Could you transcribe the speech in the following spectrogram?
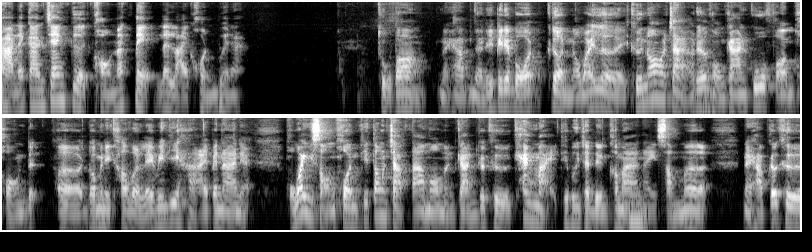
กาสในการแจ้งเกิดของนักเตะหลาย ๆ คนด้วยนะ ถูกต้องนะครับอย่างที่พีเตอร์โบสเกริ่นเอาไว้เลย คือนอกจากเรื่องของการกู้ฟอร์มของโดมินิกคาร์เวิร์เลวินที่หายไปนานเนี่ย ผมว่าอีก 2 คนที่ต้องจับตามองเหมือนกัน ก็คือแข้งใหม่ที่เพิ่งจะดึงเข้ามาในซัมเมอร์นะครับ ก็คือ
